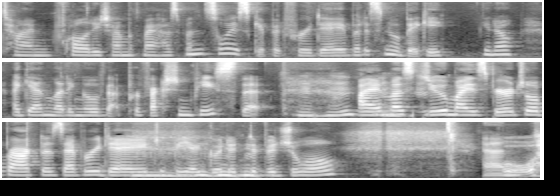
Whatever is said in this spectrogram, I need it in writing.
time, quality time with my husband, so I skip it for a day, but it's no biggie. You know, again, letting go of that perfection piece that mm-hmm, I mm-hmm. must do my spiritual practice every day to be a good individual. And oh,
